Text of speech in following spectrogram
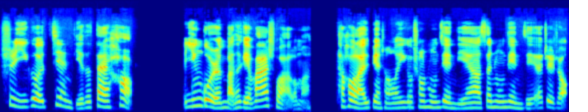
是一个间谍的代号，英国人把他给挖出来了嘛。他后来就变成了一个双重间谍啊，三重间谍这种。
